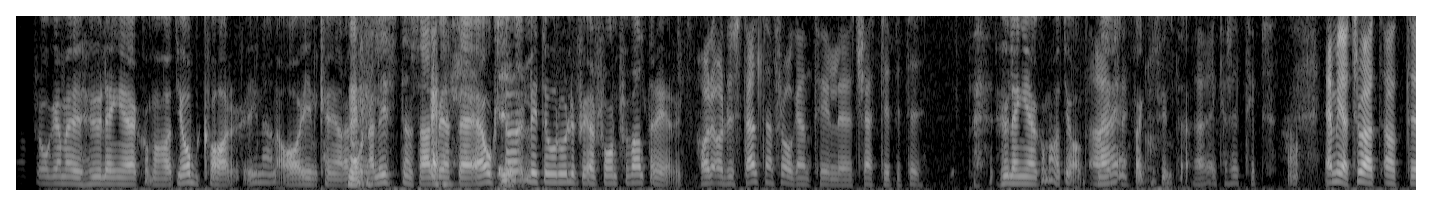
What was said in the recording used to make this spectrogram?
Jag frågar mig hur länge jag kommer ha ett jobb kvar innan AI kan göra journalistens arbete. Jag är också lite orolig för er fondförvaltare, Erik. Har, har, du ställt den frågan till eh, ChatGPT? Hur länge jag kommer ha ett jobb? Ja, Nej, exakt. faktiskt inte. Ja, det är kanske ett tips. Ja. Nej, men jag tror att, att uh,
